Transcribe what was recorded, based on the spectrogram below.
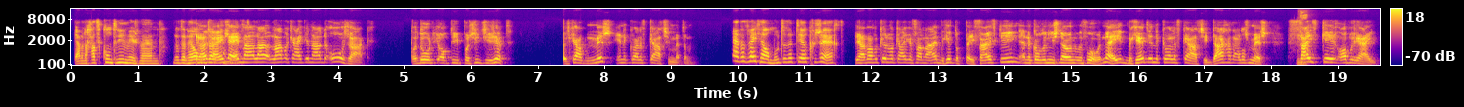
Ja, maar dan gaat het continu mis bij hem. Dat heb Helmut Ja, ook nee, gezegd. nee, maar la- laten we kijken naar de oorzaak. Waardoor hij op die positie zit. Het gaat mis in de kwalificatie met hem. Ja, dat weet Helmut. Dat heeft hij ook gezegd. Ja, maar we kunnen wel kijken van hij begint op P15 en dan komt er niet snel naar voren. Nee, het begint in de kwalificatie. Daar gaat alles mis. Vijf keer op rij.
